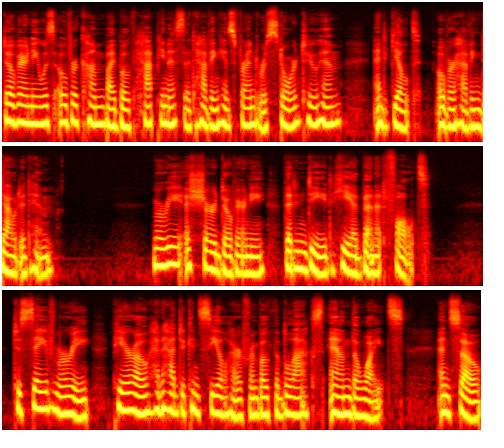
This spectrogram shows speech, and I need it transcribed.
Dauvergne was overcome by both happiness at having his friend restored to him and guilt over having doubted him. Marie assured Dauvergne that indeed he had been at fault. To save Marie, Pierrot had had to conceal her from both the blacks and the whites, and so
